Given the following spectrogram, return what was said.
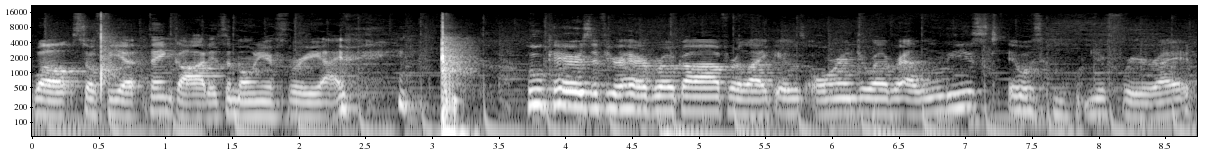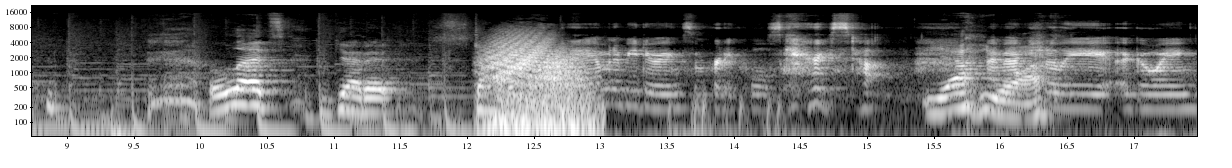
Well, Sophia, thank God it's ammonia free. I mean, who cares if your hair broke off or like it was orange or whatever? At least it was ammonia free, right? Let's get it started. Today I'm going to be doing some pretty cool, scary stuff. Yeah, you I'm are. actually going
